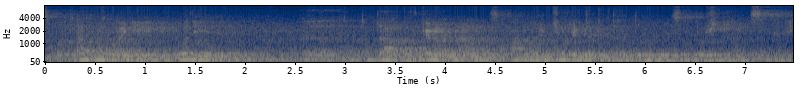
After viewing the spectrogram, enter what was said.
ಸ್ಪರ್ಧಾತ್ಮಕವಾಗಿ ಓದಿ ಅಂತಹ ಪದಕಗಳನ್ನು ಸಮಾನವಾಗಿ ಹಂಚಿಕೊಂಡಿರ್ತಕ್ಕಂಥದ್ದು ಸಂತೋಷದ ಸಂಗತಿ.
